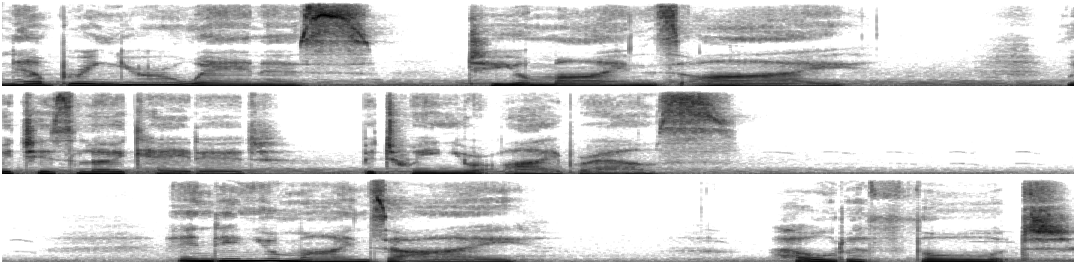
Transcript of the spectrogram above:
Now bring your awareness to your mind's eye, which is located between your eyebrows. And in your mind's eye, hold a thought,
